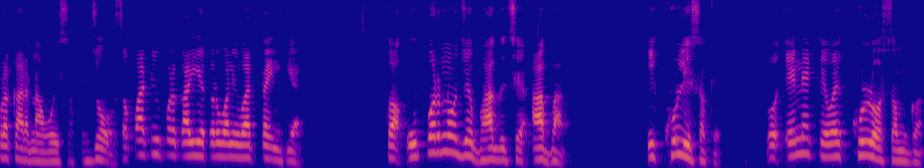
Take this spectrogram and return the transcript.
પ્રકારના હોઈ શકે. જો સપાટી ઉપર કાર્ય કરવાની વાત થાય ને ત્યાં. તો આ ઉપરનો જે ભાગ છે, આ ભાગ, એ ખુલી શકે. તો એને કહેવાય ખુલ્લો સમઘન.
